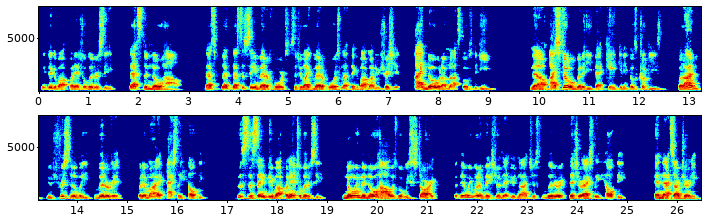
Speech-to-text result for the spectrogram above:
when you think about financial literacy, that's the know-how. That's that, that's the same metaphors, since you like metaphors, when I think about my nutrition. I know what I'm not supposed to eat. Now, I still am going to eat that cake and eat those cookies, but I'm nutritionally literate. But am I actually healthy? This is the same thing about financial literacy knowing the know-how is where we start, but then we want to make sure that you're not just literate, that you're actually healthy. And that's our journey.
